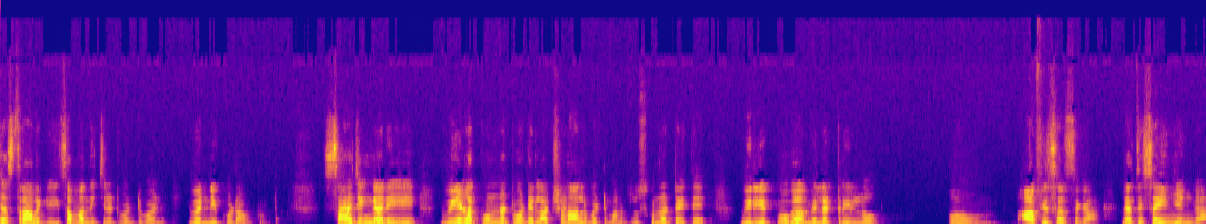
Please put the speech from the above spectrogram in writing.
శస్త్రాలకి సంబంధించినటువంటి వాళ్ళు ఇవన్నీ కూడా ఉంటుంటాయి. సహజంగానే వీళ్ళకు ఉన్నటువంటి లక్షణాలను బట్టి మనం చూసుకున్నట్టయితే వీరు ఎక్కువగా మిలిటరీలో ఆఫీసర్స్గా లేకపోతే సైన్యంగా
